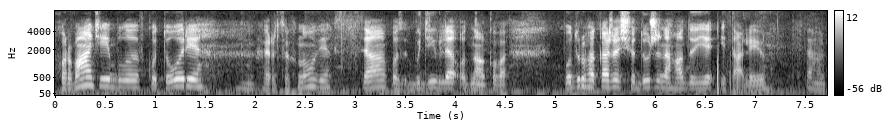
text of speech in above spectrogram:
В Хорватії було, в Которі, в Герцогнові, вся будівля однакова. Подруга каже, що дуже нагадує Італію. Так,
